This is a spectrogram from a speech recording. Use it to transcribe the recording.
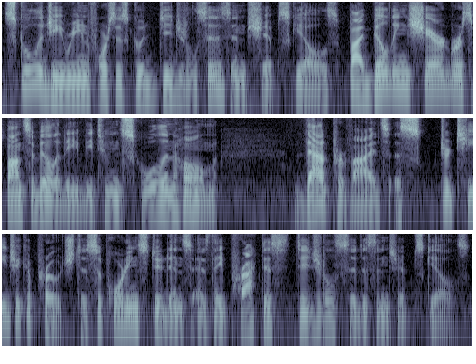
Schoology reinforces good digital citizenship skills by building shared responsibility between school and home. That provides a strategic approach to supporting students as they practice digital citizenship skills.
